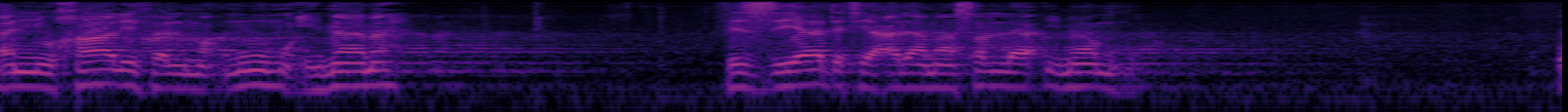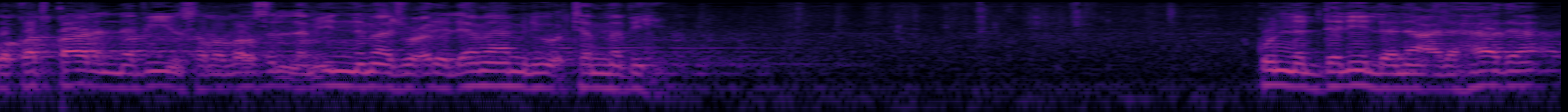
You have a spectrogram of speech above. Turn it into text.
أن يخالف المأموم إمامه في الزيادة على ما صلى إمامه؟ وقد قال النبي صلى الله عليه وسلم إنما جعل الإمام ليؤتم به. قلنا الدليل لنا على هذا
